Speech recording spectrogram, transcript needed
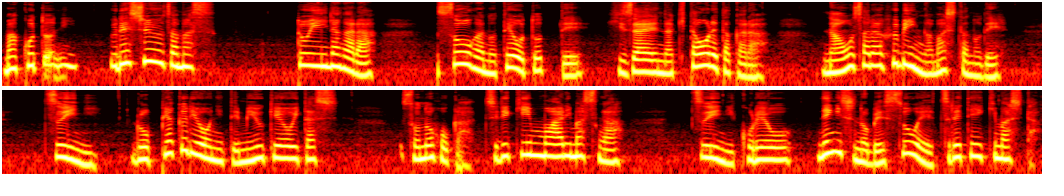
まことに嬉しゅうざます。と言いながら、宗我の手を取って膝へ泣き倒れたから、なおさら不憫が増したので、ついに600両にて身請けをいたし、その他ちり金もありますが、ついにこれを根岸の別荘へ連れて行きました。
